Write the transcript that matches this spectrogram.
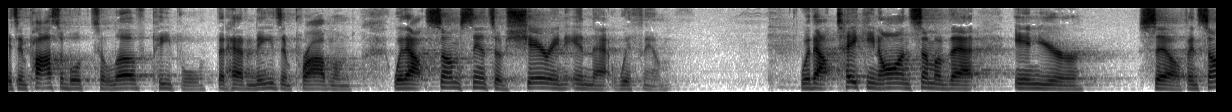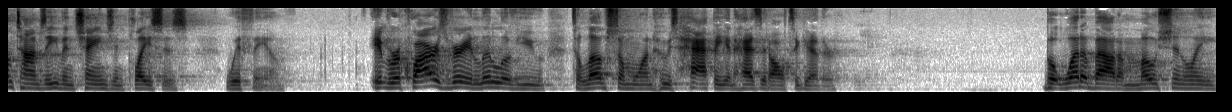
It's impossible to love people that have needs and problems without some sense of sharing in that with them, without taking on some of that in yourself, and sometimes even changing places with them. It requires very little of you to love someone who's happy and has it all together. But what about emotionally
